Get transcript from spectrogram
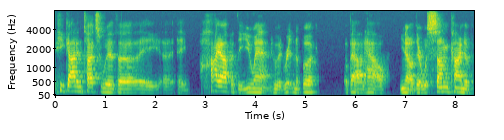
he got in touch with uh, a, a, a high up at the un who had written a book about how you know there was some kind of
